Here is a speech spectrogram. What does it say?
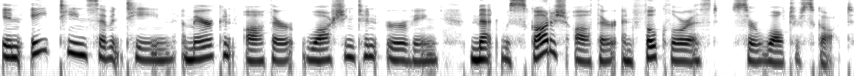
in 1817, American author Washington Irving met with Scottish author and folklorist Sir Walter Scott.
